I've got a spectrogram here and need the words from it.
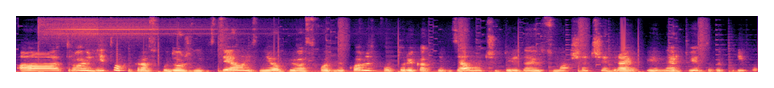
А Трой Литва, как раз художник, сделал из нее превосходный комикс, который как нельзя лучше передает сумасшедший драйв и энергию этого трипа.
